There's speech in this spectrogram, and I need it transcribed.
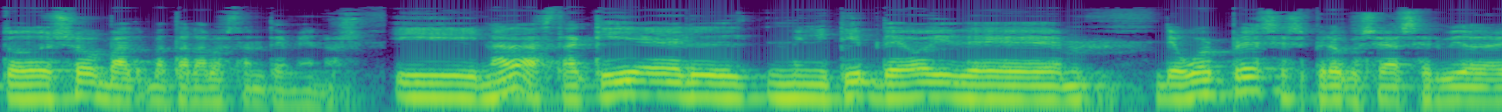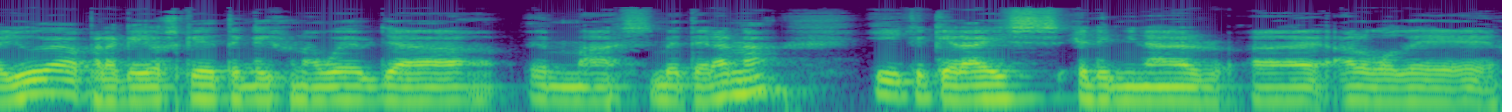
todo eso va, a tardar bastante menos. Y nada, hasta aquí el mini tip de hoy de, de, WordPress. Espero que os haya servido de ayuda para aquellos que tengáis una web ya más veterana y que queráis eliminar eh, algo de,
